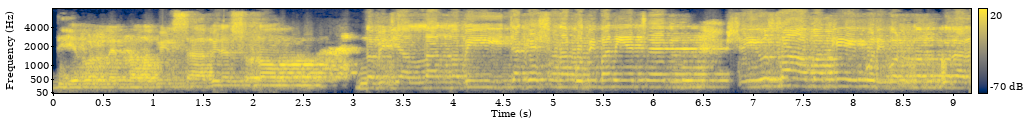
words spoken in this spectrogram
দিয়ে বললেন, নবীর সাহাবীরা, শোনো, নবীজি আল্লাহ, নবী যাকে সেনাপতি বানিয়েছেন, সেই উসামাকে পরিবর্তন করার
